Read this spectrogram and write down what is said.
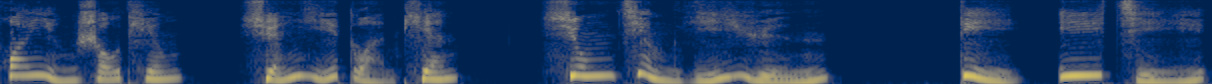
欢迎收听悬疑短篇《凶境疑云》第一集。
